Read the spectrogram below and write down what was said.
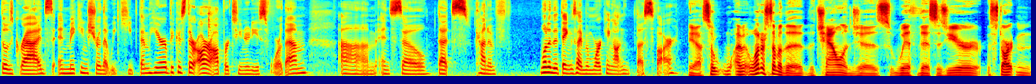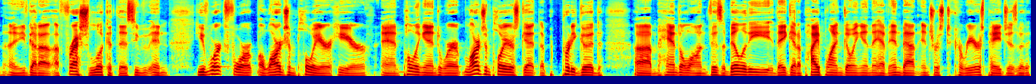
those grads and making sure that we keep them here because there are opportunities for them. Um, and so that's kind of one of the things I've been working on thus far. Yeah. So, I mean, what are some of the, the challenges with this? As you're starting, and you've got a, a fresh look at this, you've, and you've worked for a large employer here, and pulling into where large employers get a pretty good um, handle on visibility. They get a pipeline going in. They have inbound interest careers pages. But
